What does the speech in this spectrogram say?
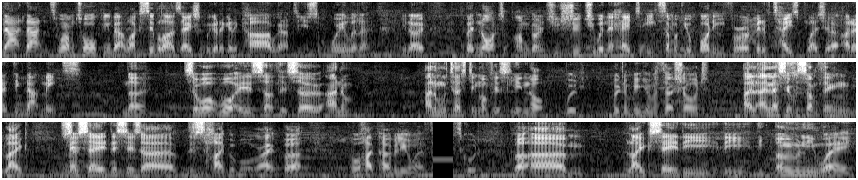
that that's what I'm talking about. Like civilization, we're going to get a car. We're going to have to use some oil in it, you know. But not, I'm going to shoot you in the head to eat some of your body for a bit of taste pleasure. I don't think that meets. No. So what what is something? So anim, animal testing obviously not would wouldn't meet your threshold, unless it was something like so. Say this is uh this is hyperbole, right? But or hyperbole or whatever it's called. But um like say the the the only way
